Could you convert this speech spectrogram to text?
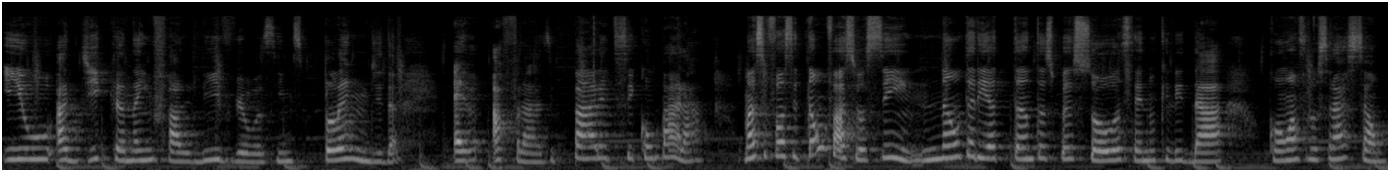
e o, a dica né, infalível, assim, esplêndida, é a frase pare de se comparar. Mas se fosse tão fácil assim, não teria tantas pessoas tendo que lidar com a frustração.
